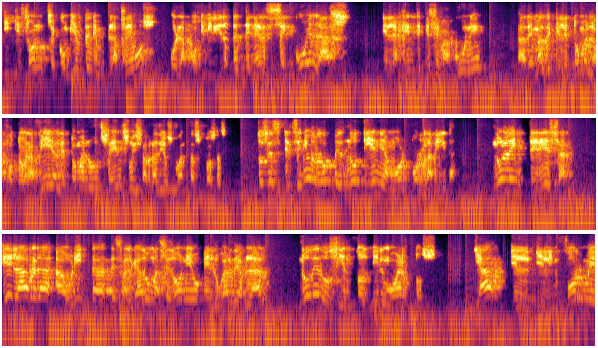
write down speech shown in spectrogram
y que son se convierten en placebos o la posibilidad de tener secuelas en la gente que se vacune, además de que le toman la fotografía, le toman un censo y sabrá Dios cuántas cosas. Entonces, el señor López no tiene amor por la vida, no le interesan él habla ahorita de Salgado Macedonio en lugar de hablar no de 200 mil muertos. Ya el, el informe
